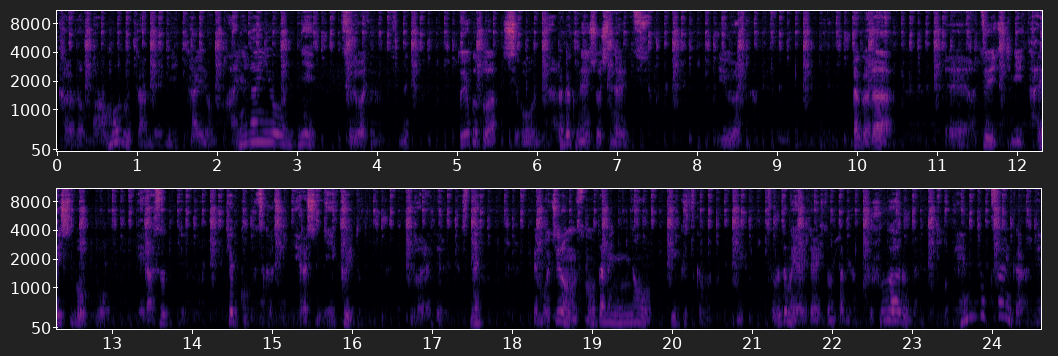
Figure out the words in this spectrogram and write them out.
体を守るために体温を上げないようにするわけなんですね。ということは脂肪をなるべく燃焼しないようにしようというわけなんです。だから、えー暑い時期に体脂肪を減らすっていうのは結構難しい減らしにくいと言われてるんですね。でもちろんそのためのいくつかのねそれでもやりたい人のための工夫があるんだけどめんどくさいからね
